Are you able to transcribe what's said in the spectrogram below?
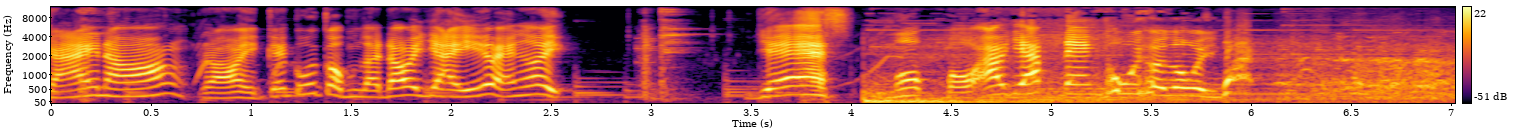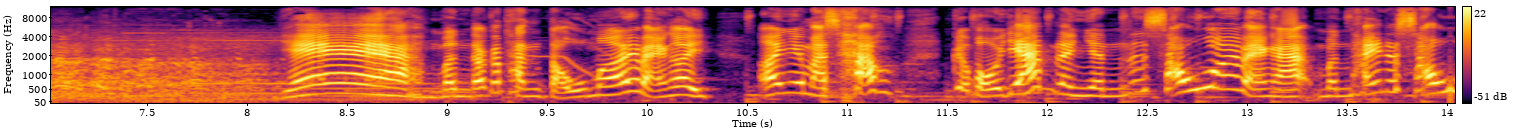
Cái nón. Rồi cái cuối cùng là đôi giày các bạn ơi. Yes một bộ áo giáp đen thui thôi lùi. Yeah, mình đã có thành tựu mới bạn ơi. Ơ nhưng mà sao Cái bộ giáp này nhìn nó xấu quá bạn ạ? À. Mình thấy nó xấu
